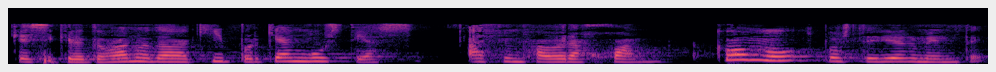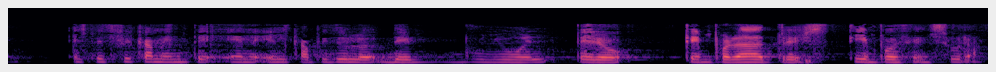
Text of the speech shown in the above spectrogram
Que sí que lo tengo anotado aquí, porque Angustias hace un favor a Juan, como posteriormente, específicamente en el capítulo de Buñuel, pero temporada 3, tiempo de censura,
